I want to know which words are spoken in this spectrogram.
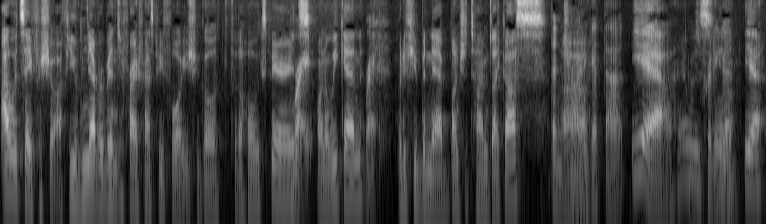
I would say for sure if you've never been to Fright Fest before, you should go for the whole experience Right. on a weekend. Right. But if you've been there a bunch of times like us, then try uh, to get that Yeah, it, was pretty you know, good. yeah, it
